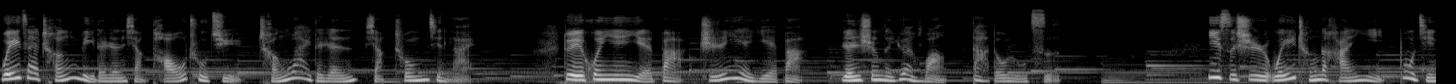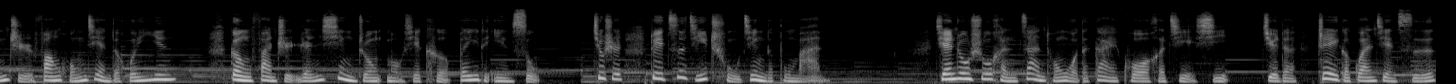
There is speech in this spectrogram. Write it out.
围在城里的人想逃出去，城外的人想冲进来。对婚姻也罢，职业也罢，人生的愿望大都如此。意思是，围城的含义不仅指方鸿渐的婚姻，更泛指人性中某些可悲的因素。就是对自己处境的不满。钱钟书很赞同我的概括和解析，觉得这个关键词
